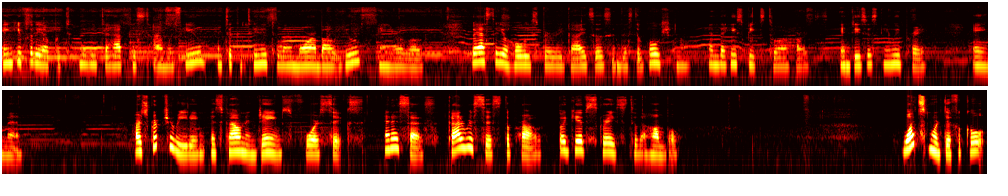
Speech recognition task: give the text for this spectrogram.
Thank you for the opportunity to have this time with you and to continue to learn more about you and your love. We ask that your Holy Spirit guides us in this devotional and that He speaks to our hearts. In Jesus' name we pray. Amen. Our scripture reading is found in James 4 6, and it says, God resists the proud, but gives grace to the humble. What's more difficult,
